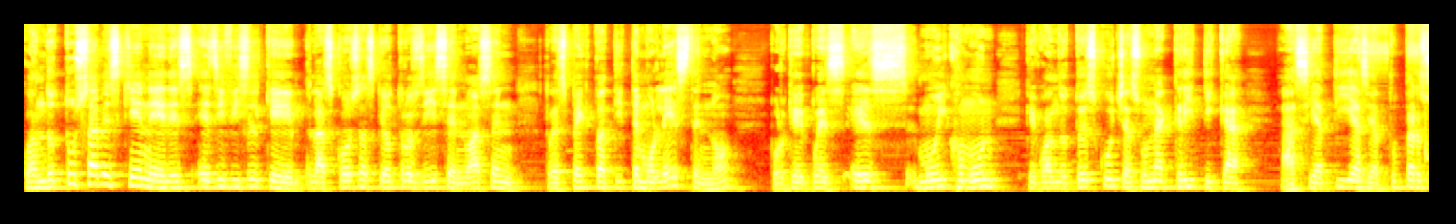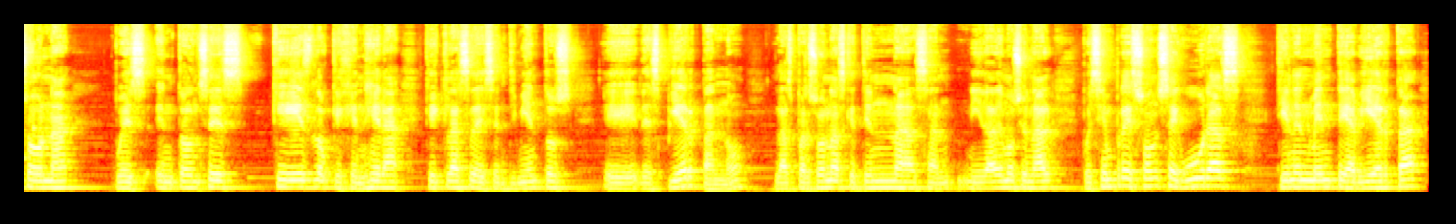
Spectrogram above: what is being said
cuando tú sabes quién eres, es difícil que las cosas que otros dicen o hacen respecto a ti te molesten, ¿no? Porque pues es muy común que cuando tú escuchas una crítica hacia ti, hacia tu persona, pues entonces, ¿qué es lo que genera? ¿Qué clase de sentimientos eh, despiertan, no? Las personas que tienen una sanidad emocional, pues siempre son seguras, tienen mente abierta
